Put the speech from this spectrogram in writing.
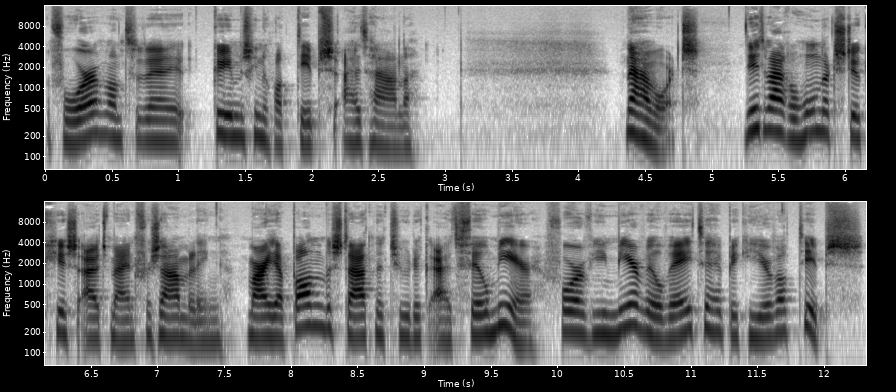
voor, want uh, kun je misschien nog wat tips uithalen. Nawoord. Dit waren 100 stukjes uit mijn verzameling, maar Japan bestaat natuurlijk uit veel meer. Voor wie meer wil weten heb ik hier wat tips.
